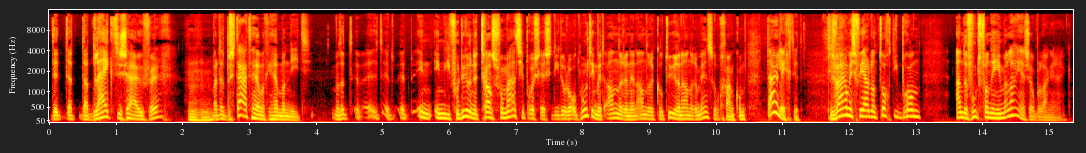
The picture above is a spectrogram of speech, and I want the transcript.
dat, dat, dat lijkt zuiver... Mm-hmm. maar dat bestaat helemaal, helemaal niet. Want het, het, het, in, in die voortdurende transformatieprocessen... die door de ontmoeting met anderen en andere culturen en andere mensen op gang komt... daar ligt het. Dus waarom is voor jou dan toch die bron aan de voet van de Himalaya zo belangrijk?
